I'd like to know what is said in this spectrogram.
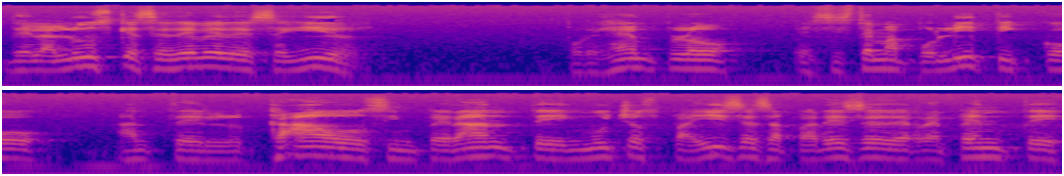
De la luz que se debe de seguir. Por ejemplo, el sistema político, ante el caos imperante en muchos países aparece de repente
